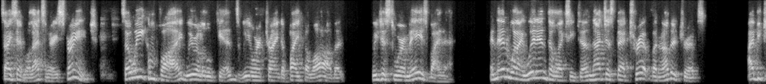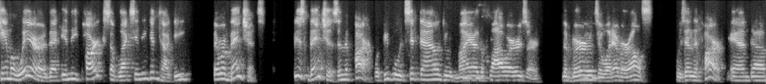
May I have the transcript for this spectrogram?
So I said, Well, that's very strange. So we complied. We were little kids. We weren't trying to fight the law, but we just were amazed by that. And then when I went into Lexington, not just that trip, but in other trips, I became aware that in the parks of Lexington, Kentucky, there were benches just benches in the park where people would sit down to admire mm-hmm. the flowers or the birds or whatever else was in the park. And uh,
